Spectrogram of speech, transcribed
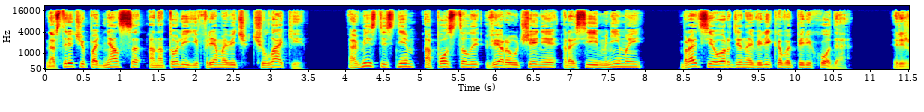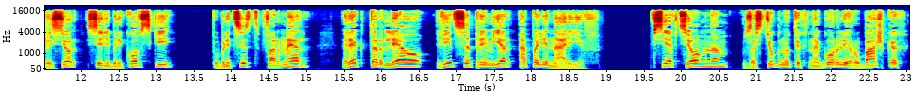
Навстречу поднялся Анатолий Ефремович Чулаки, а вместе с ним апостолы вероучения России мнимой, братья Ордена Великого Перехода, режиссер Серебряковский, публицист Фармер, ректор Лео, вице-премьер Аполлинарьев. Все в темном, в застегнутых на горле рубашках,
